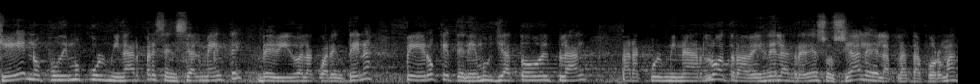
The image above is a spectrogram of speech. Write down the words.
que no pudimos culminar presencialmente debido a la cuarentena, pero que tenemos ya todo el plan para culminarlo a través de las redes sociales, de la plataforma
